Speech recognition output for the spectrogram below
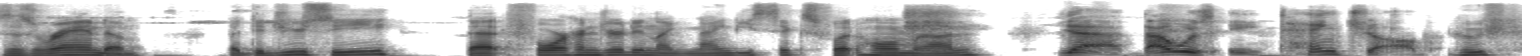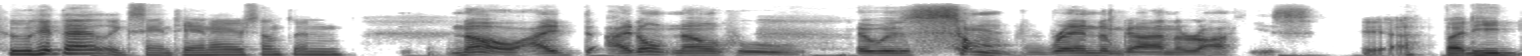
This is random, but did you see that 496 foot home run? Yeah, that was a tank job. Who who hit that? Like Santana or something? No, I I don't know who. It was some random guy in the Rockies. Yeah, but he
